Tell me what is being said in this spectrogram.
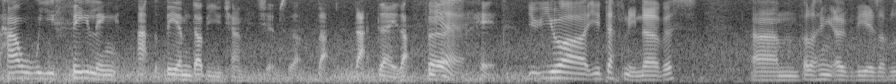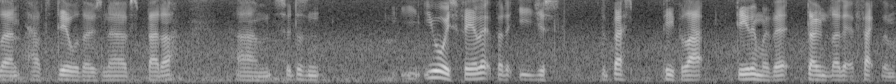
how were you feeling at the BMW Championships that that, that day, that first Yeah. hit? You, you are you're definitely nervous, um, but I think over the years I've learned how to deal with those nerves better. Um, so it doesn't. You, you always feel it, but you just the best people at dealing with it don't let it affect them.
